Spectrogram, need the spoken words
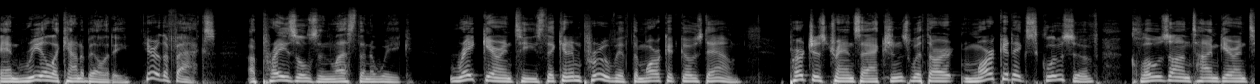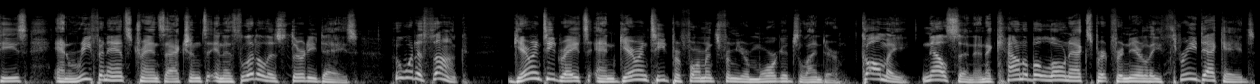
and real accountability. Here are the facts appraisals in less than a week, rate guarantees that can improve if the market goes down, purchase transactions with our market exclusive close on time guarantees, and refinance transactions in as little as 30 days. Who would have thunk? Guaranteed rates and guaranteed performance from your mortgage lender. Call me, Nelson, an accountable loan expert for nearly three decades,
